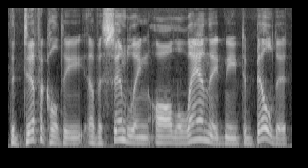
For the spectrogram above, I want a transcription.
the difficulty of assembling all the land they'd need to build it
